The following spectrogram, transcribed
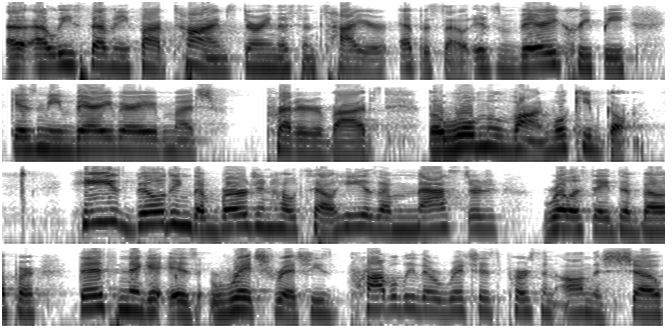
at least 75 times during this entire episode. It's very creepy gives me very very much predator vibes but we'll move on. We'll keep going. He's building the virgin hotel. He is a master real estate developer. This nigga is rich, rich. He's probably the richest person on the show.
